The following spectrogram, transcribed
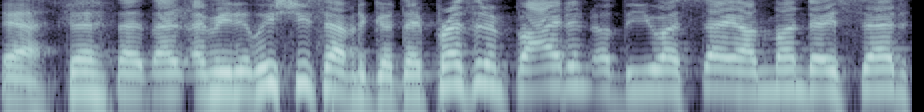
Yeah, so that, that, I mean, at least she's having a good day. President Biden of the USA on Monday said,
